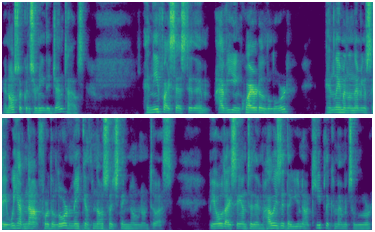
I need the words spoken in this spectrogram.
and also concerning the gentiles and Nephi says to them, Have ye inquired of the Lord? And Laman and Lemuel say, We have not, for the Lord maketh no such thing known unto us. Behold, I say unto them, How is it that you not keep the commandments of the Lord?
